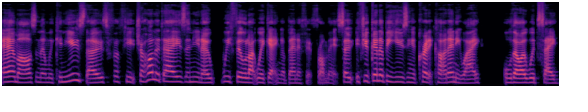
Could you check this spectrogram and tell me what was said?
air miles and then we can use those for future holidays. And, you know, we feel like we're getting a benefit from it. So if you're going to be using a credit card anyway, although I would say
